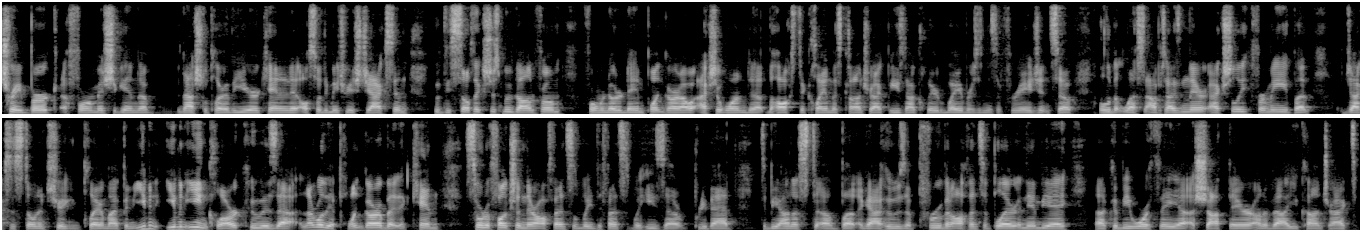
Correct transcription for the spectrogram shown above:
Trey Burke, a former Michigan uh, National Player of the Year candidate, also Demetrius Jackson, who the Celtics just moved on from, former Notre Dame point guard. I actually wanted the Hawks to claim this contract, but he's now cleared waivers and is a free agent, so a little bit less appetizing there actually for me. But Jackson's still an intriguing player in my opinion. Even even Ian Clark, who is uh, not really a point guard, but can sort of function there offensively. Defensively, he's uh, pretty bad to be honest. Uh, but a guy who is a proven offensive player in the NBA uh, could be worth a, a, shot there on a value contract.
